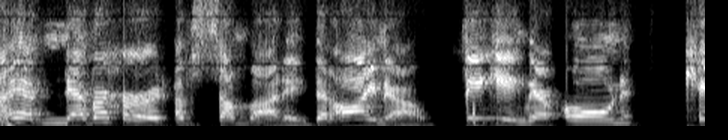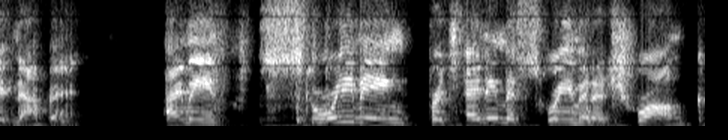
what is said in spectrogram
I have never heard of somebody that I know faking their own kidnapping. I mean, screaming, pretending to scream in a trunk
